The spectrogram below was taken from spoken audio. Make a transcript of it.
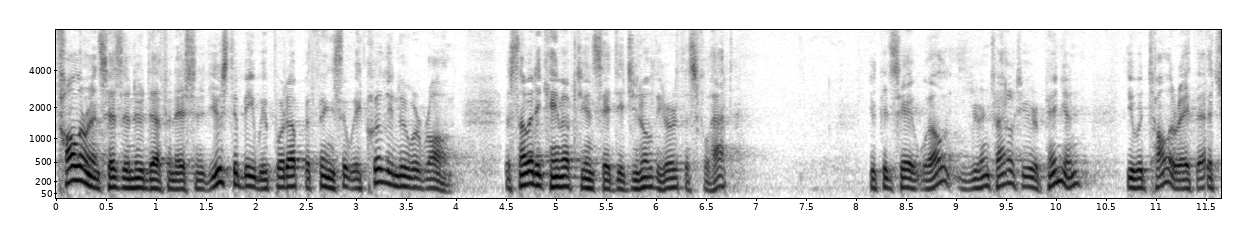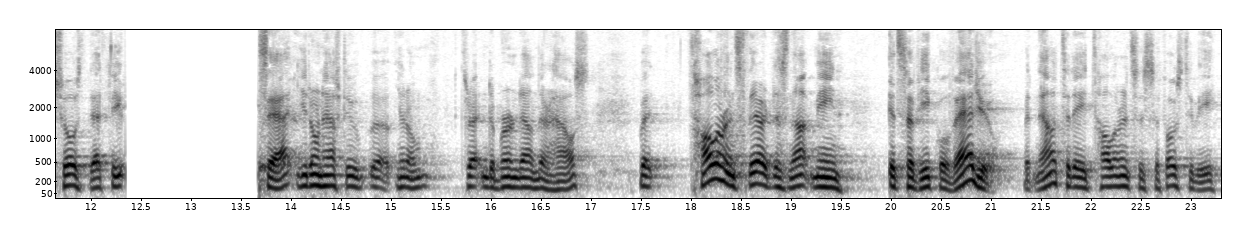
Tolerance has a new definition. It used to be we put up with things that we clearly knew were wrong. If somebody came up to you and said, Did you know the earth is flat? You could say, Well, you're entitled to your opinion. You would tolerate that. It shows that the that you don't have to, uh, you know, threaten to burn down their house. But tolerance there does not mean it's of equal value. But now today, tolerance is supposed to be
